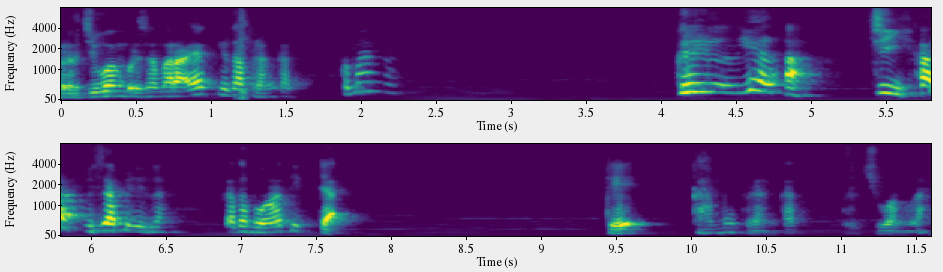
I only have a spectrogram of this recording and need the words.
berjuang bersama rakyat kita berangkat. Ke mana? gerilya lah, jihad bisa billah. Kata Bung tidak. Dek, kamu berangkat berjuanglah,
